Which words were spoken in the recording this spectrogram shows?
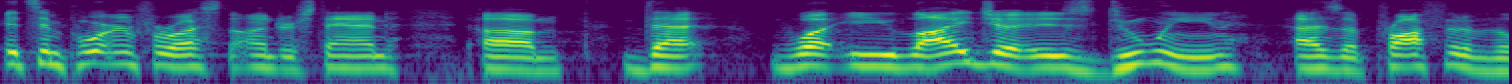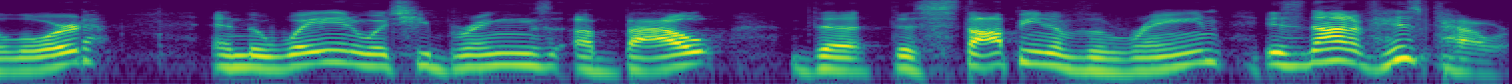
it's important for us to understand um, that what Elijah is doing as a prophet of the Lord and the way in which he brings about the, the stopping of the rain is not of his power.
